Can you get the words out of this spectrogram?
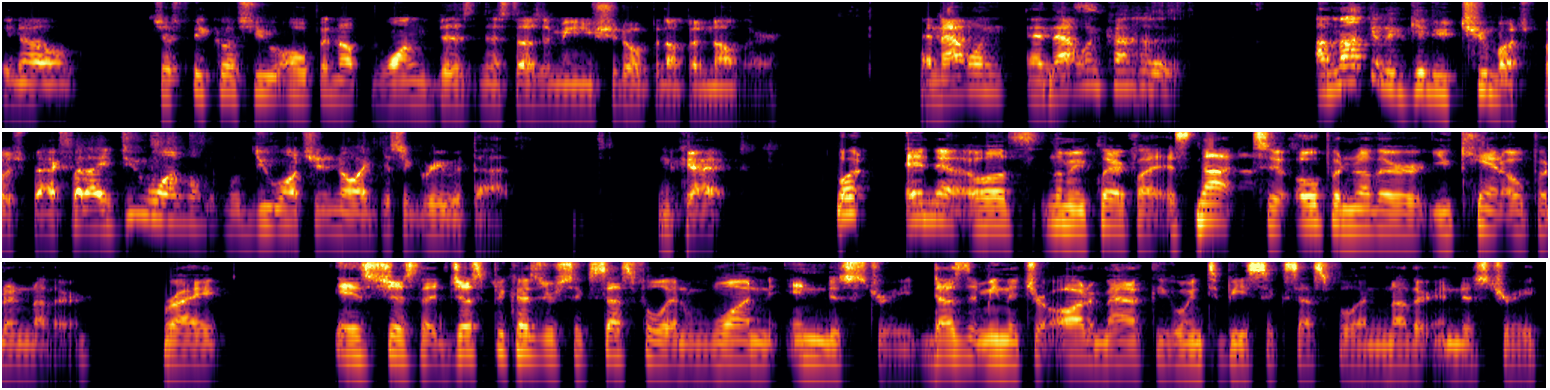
You know, just because you open up one business doesn't mean you should open up another. And that one, and that one kind of. I'm not going to give you too much pushback, but I do want do want you to know I disagree with that. Okay. What? And uh, well, it's, let me clarify. It's not to open another. You can't open another, right? It's just that just because you're successful in one industry doesn't mean that you're automatically going to be successful in another industry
